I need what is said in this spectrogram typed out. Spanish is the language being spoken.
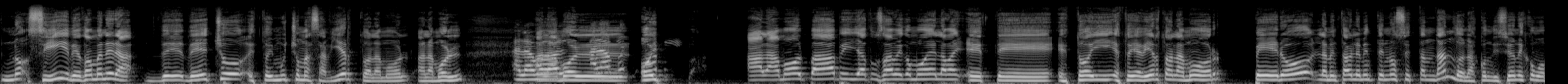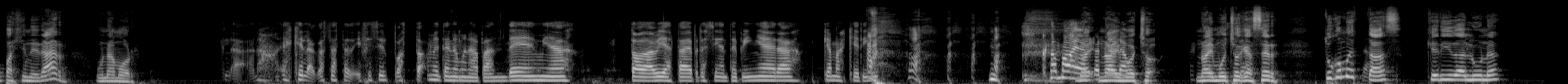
no, sí, de todas maneras. De, de hecho, estoy mucho más abierto al amor. Al amor. Al amor. Al amor. Hoy, al amor, papi, ya tú sabes cómo es la Este, estoy, estoy abierto al amor, pero lamentablemente no se están dando las condiciones como para generar un amor. Claro, es que la cosa está difícil. Pues me tenemos una pandemia. Todavía está de presidente Piñera. ¿Qué más querías? no, hay, no hay mucho, no hay mucho que hacer. ¿Tú cómo estás? Querida Luna?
